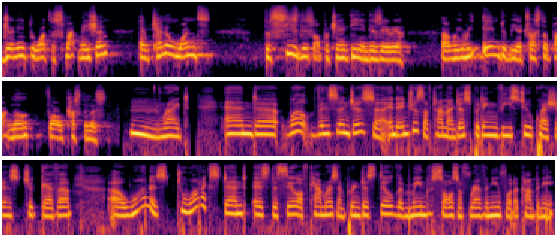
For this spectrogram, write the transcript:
journey towards a smart nation, and Canon wants to seize this opportunity in this area. Uh, we, we aim to be a trusted partner for our customers. Mm, right. And, uh, well, Vincent, just uh, in the interest of time, I'm just putting these two questions together. Uh, one is to what extent is the sale of cameras and printers still the main source of revenue for the company?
